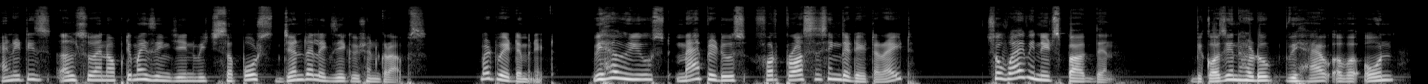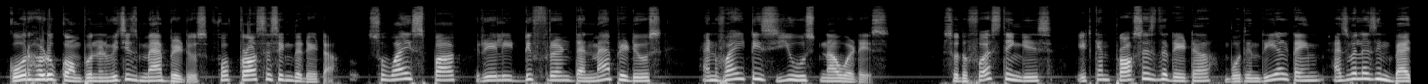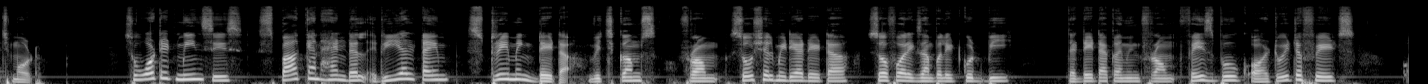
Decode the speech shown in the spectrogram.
And it is also an optimized engine which supports general execution graphs. But wait a minute. We have used MapReduce for processing the data, right? So why we need Spark then? Because in Hadoop we have our own core Hadoop component which is MapReduce for processing the data. So why is Spark really different than MapReduce and why it is used nowadays? So the first thing is it can process the data both in real time as well as in batch mode. So what it means is Spark can handle real time streaming data which comes from social media data. So for example it could be the data coming from Facebook or Twitter feeds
